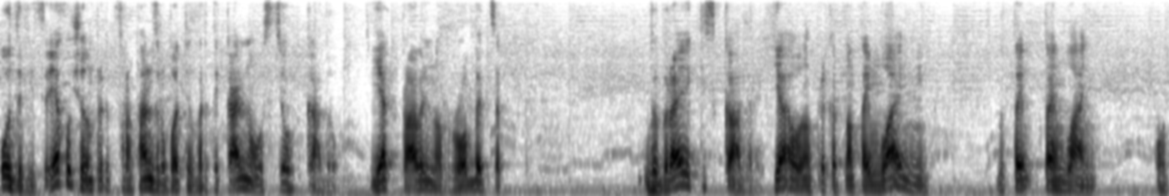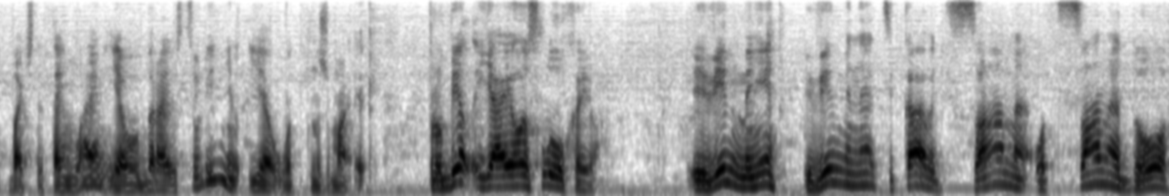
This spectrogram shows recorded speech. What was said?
От дивіться, я хочу, наприклад, фрагмент зробити вертикально ось цього кадру. Як правильно робиться. Вибираю якийсь кадр. Я, наприклад, на таймлайні, на тайм, таймлайн, от бачите, таймлайн, я вибираю ось цю лінію, і я от нажимаю е, пробіл, і я його слухаю. І він мені, він мене цікавить саме, от саме до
